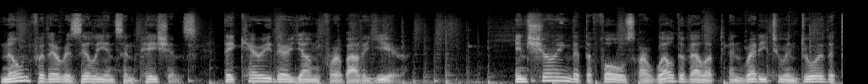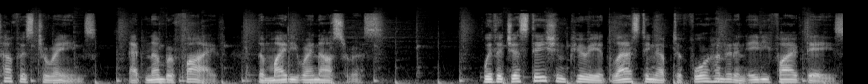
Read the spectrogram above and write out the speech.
Known for their resilience and patience, they carry their young for about a year. Ensuring that the foals are well developed and ready to endure the toughest terrains, at number 5, the mighty rhinoceros. With a gestation period lasting up to 485 days,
